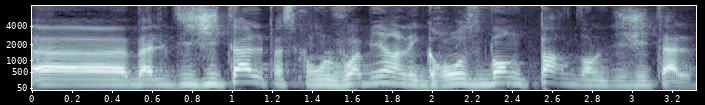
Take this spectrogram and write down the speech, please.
euh, bah, le digital parce qu'on le voit bien, les grosses banques partent dans le digital.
